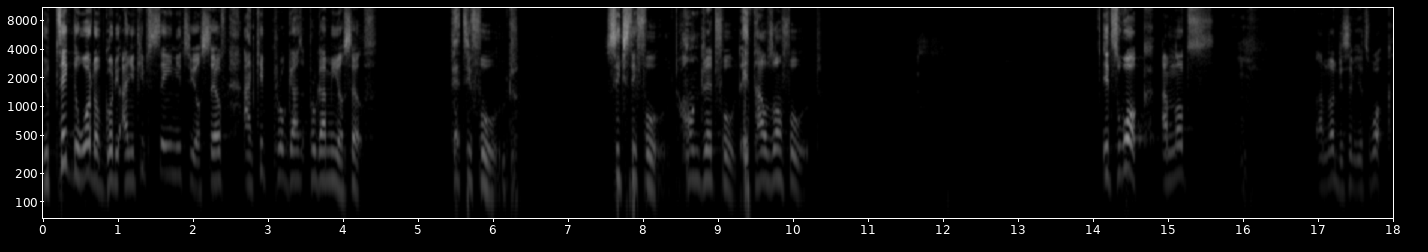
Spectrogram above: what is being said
You take the word of God and you keep saying it to yourself and keep programming yourself. 30 fold, 60 fold, 100 fold, 1,000 fold. It's work. I'm not I'm not deceiving, it's work.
